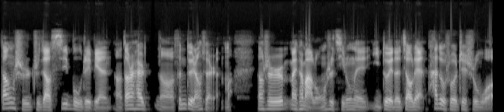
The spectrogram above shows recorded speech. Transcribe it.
当时执教西部这边啊，当然还是呃分队长选人嘛。当时迈克马龙是其中的一队的教练，他就说这是我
